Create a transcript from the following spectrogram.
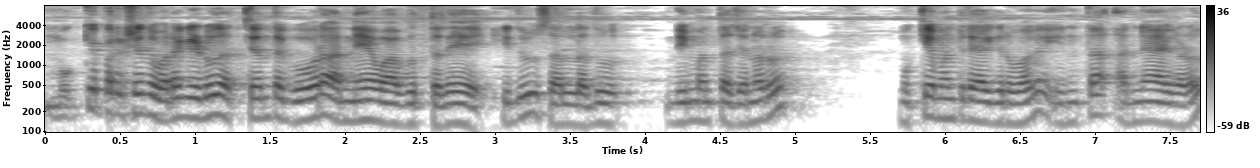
ಮುಖ್ಯ ಪರೀಕ್ಷೆಯಿಂದ ಹೊರಗಿಡುವುದು ಅತ್ಯಂತ ಘೋರ ಅನ್ಯಾಯವಾಗುತ್ತದೆ. ಇದು ಸಲ್ಲದು. ನಿಮ್ಮಂಥ ಜನರು ಮುಖ್ಯಮಂತ್ರಿ ಆಗಿರುವಾಗ ಇಂಥ ಅನ್ಯಾಯಗಳು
